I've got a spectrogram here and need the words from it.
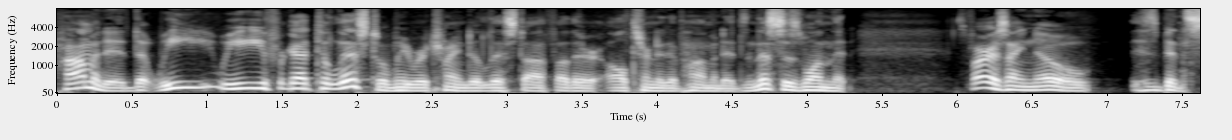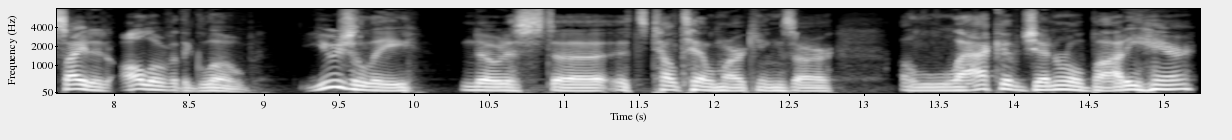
hominid that we we forgot to list when we were trying to list off other alternative hominids, and this is one that, as far as I know, has been sighted all over the globe. Usually, noticed uh, its telltale markings are a lack of general body hair,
